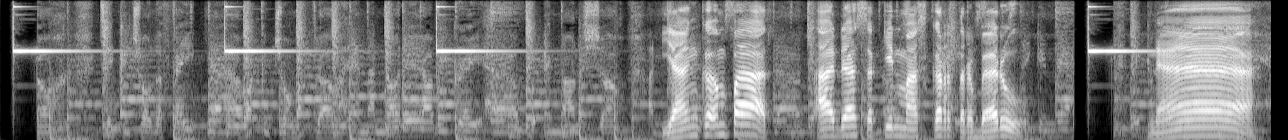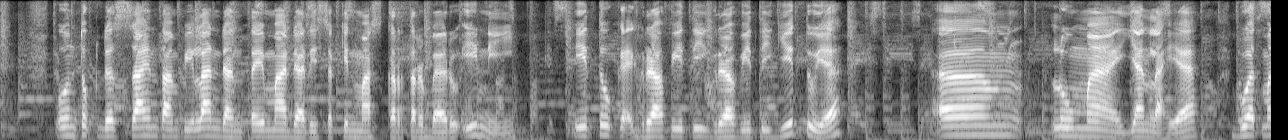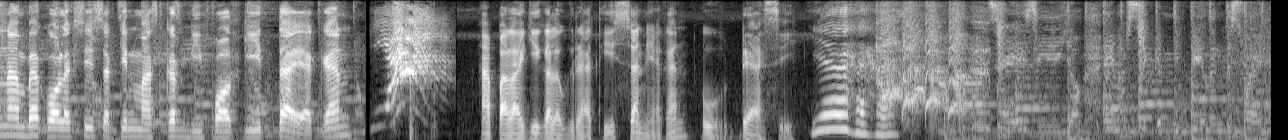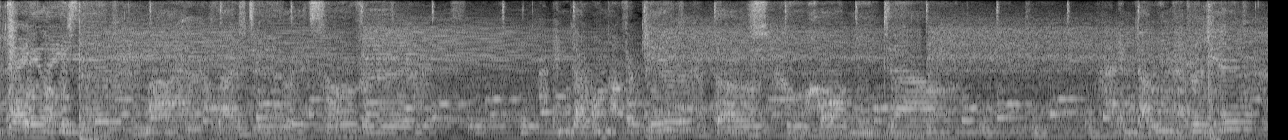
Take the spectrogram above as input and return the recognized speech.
Yang keempat, ada skin masker terbaru. Nah, untuk desain tampilan dan tema dari skin masker terbaru ini Itu kayak graffiti-graffiti gitu ya. Um, Lumayan lah ya. Buat menambah koleksi skin masker default kita ya kan? Apalagi kalau gratisan ya kan? Udah sih. Ya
